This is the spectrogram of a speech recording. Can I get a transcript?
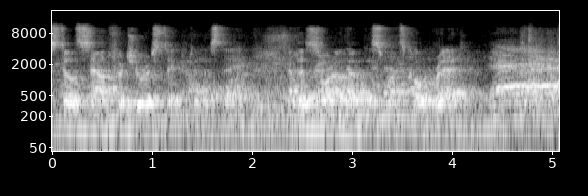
still sound futuristic to this day. And this is one of them, this one's called Red.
